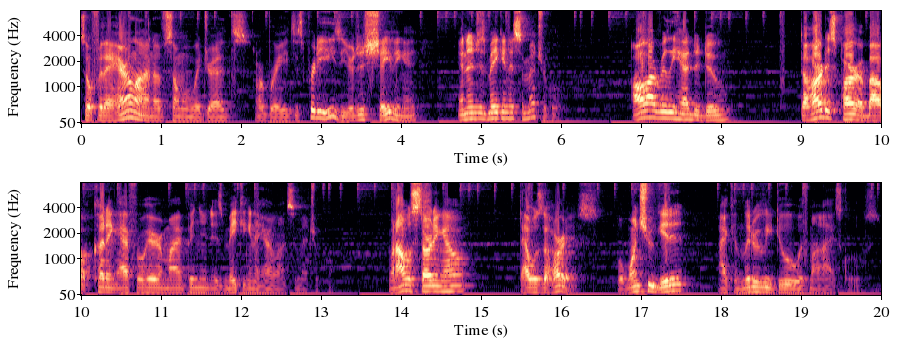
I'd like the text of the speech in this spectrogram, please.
So for the hairline of someone with dreads or braids, it's pretty easy. You're just shaving it and then just making it symmetrical. All I really had to do, the hardest part about cutting afro hair in my opinion is making the hairline symmetrical. When I was starting out, that was the hardest. But once you get it, I can literally do it with my eyes closed.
